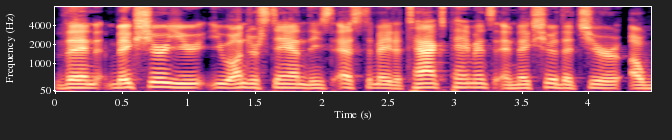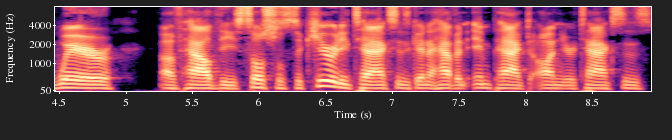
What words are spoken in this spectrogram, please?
then make sure you you understand these estimated tax payments and make sure that you're aware of how the Social Security tax is going to have an impact on your taxes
